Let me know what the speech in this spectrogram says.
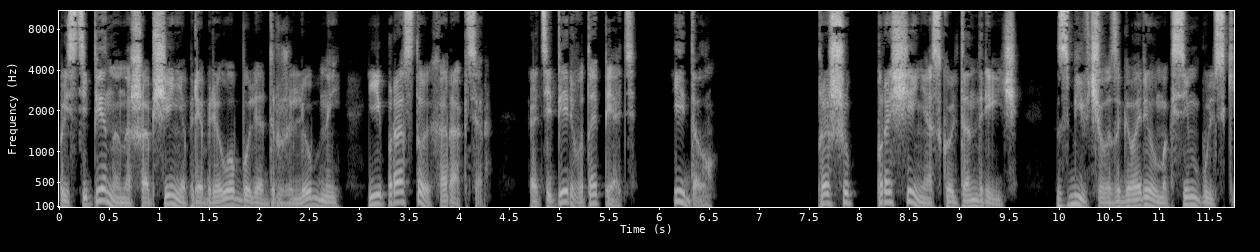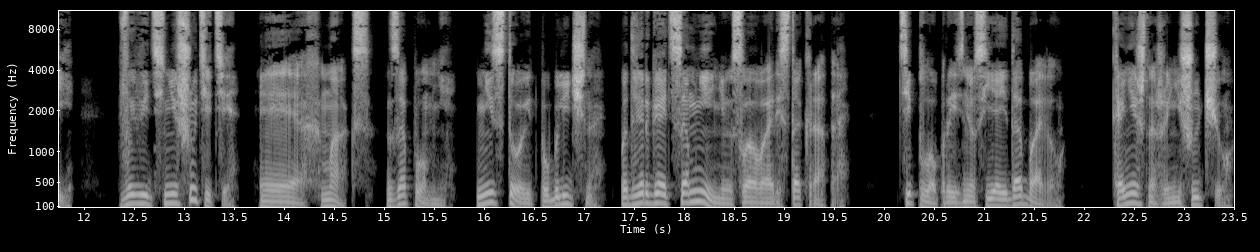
Постепенно наше общение приобрело более дружелюбный и простой характер. А теперь вот опять. Идол. «Прошу прощения, Аскольд Андреевич», — сбивчиво заговорил Максим Бульский. «Вы ведь не шутите?» «Эх, Макс, запомни, не стоит публично подвергать сомнению слова аристократа». Тепло произнес я и добавил. «Конечно же, не шучу.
